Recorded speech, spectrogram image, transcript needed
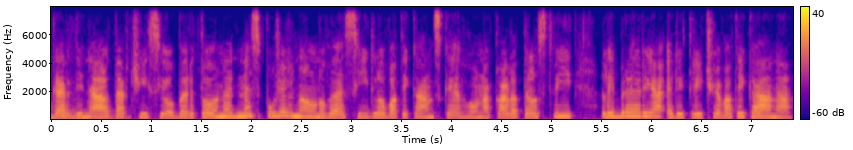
Kardinál Tarcísio Bertone dnes požehnal nové sídlo vatikánského nakladatelství Libreria Editrice Vaticana.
